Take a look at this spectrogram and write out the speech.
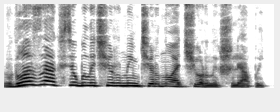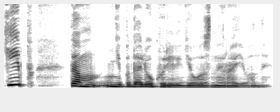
В глазах все было черным-черно от черных шляп и кип, там неподалеку религиозные районы.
